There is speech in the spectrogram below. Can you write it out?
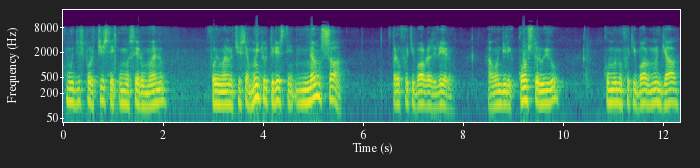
Como desportista e como ser humano, foi uma notícia muito triste, não só para o futebol brasileiro, aonde ele construiu como no futebol mundial.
